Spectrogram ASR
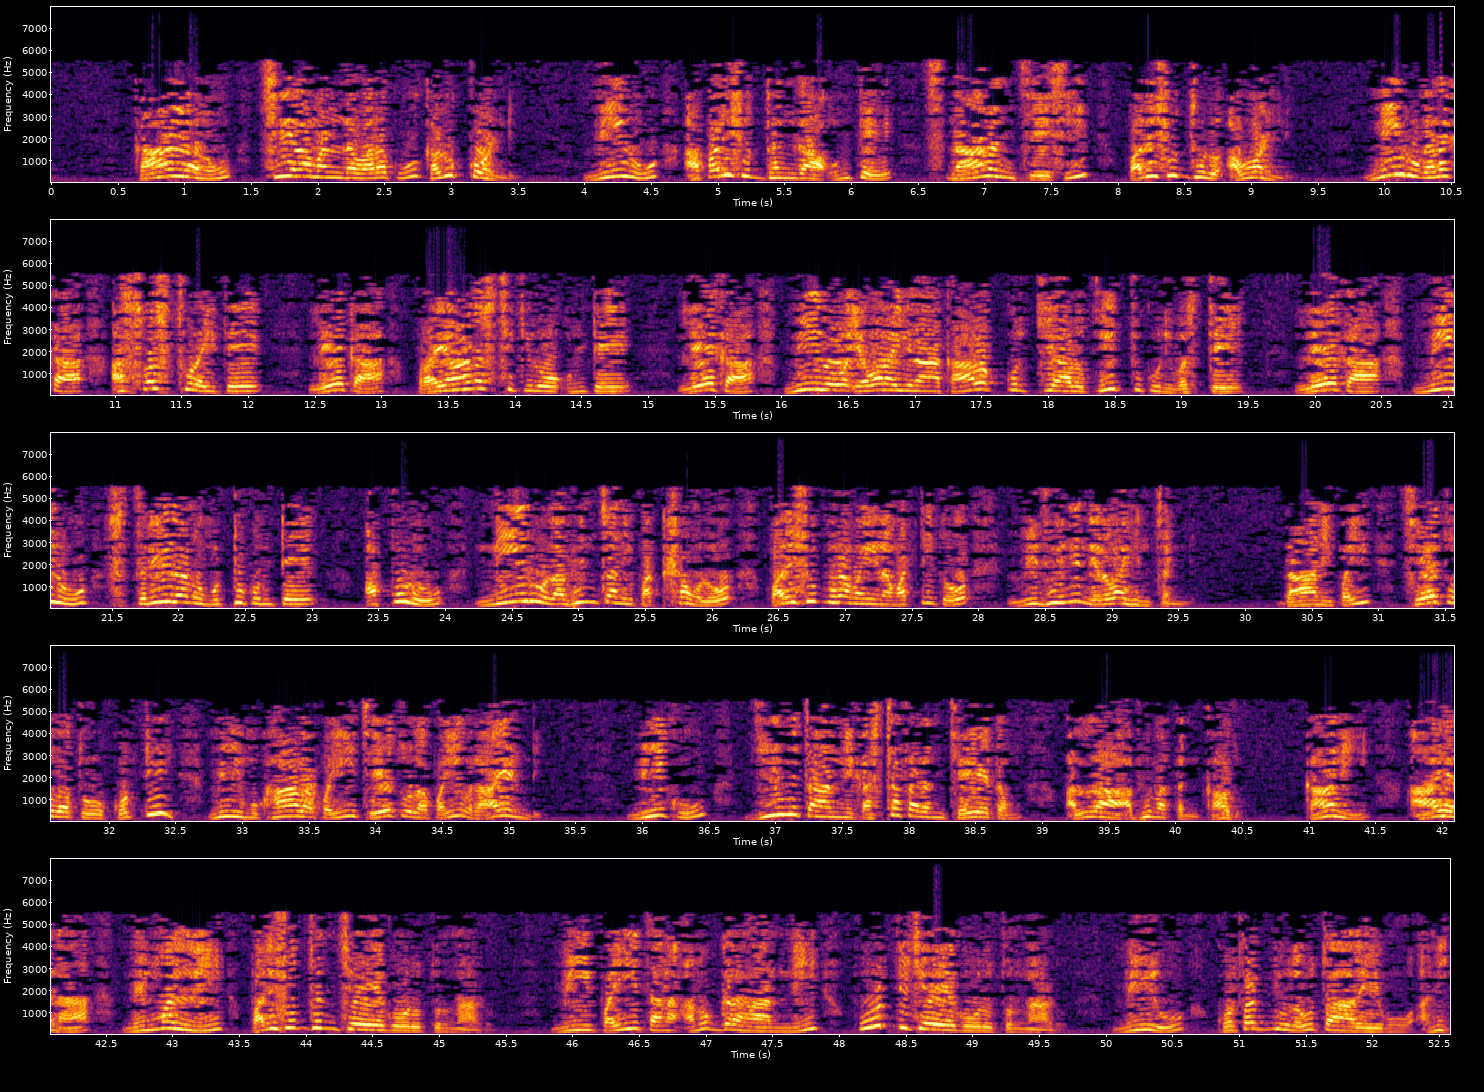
కాళ్ళను చీలమండ వరకు కడుక్కోండి. మీరు అపరిశుద్ధంగా ఉంటే స్నానం చేసి పరిశుద్ధులు అవ్వండి. మీరు గనక అస్వస్థులైతే లేక ప్రయాణ స్థితిలో ఉంటే లేక మీలో ఎవరైనా కాలకృత్యాలు తీర్చుకుని వస్తే లేక మీరు స్త్రీలను ముట్టుకుంటే అప్పుడు నీరు లభించని పక్షంలో పరిశుభ్రమైన మట్టితో విధిని నిర్వహించండి. దానిపై చేతులతో కొట్టి మీ ముఖాలపై చేతులపై వ్రాయండి. మీకు జీవితాన్ని కష్టతరం చేయటం అల్లా అభిమతం కాదు. కాని ఆయన మిమ్మల్ని పరిశుద్ధం చేయగోరుతున్నాడు. మీపై తన అనుగ్రహాన్ని పూర్తి చేయగోరుతున్నాడు. మీరు కృతజ్ఞులవుతారేమో అని.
